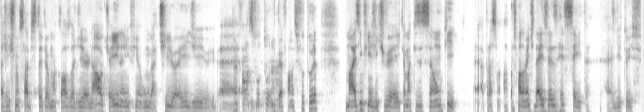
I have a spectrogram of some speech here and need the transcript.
a gente não sabe se teve alguma cláusula de earnout aí, né, enfim, algum gatilho aí de... É, performance futura. De né? performance futura, mas enfim, a gente vê aí que é uma aquisição que é aproximadamente 10 vezes receita, é dito isso.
